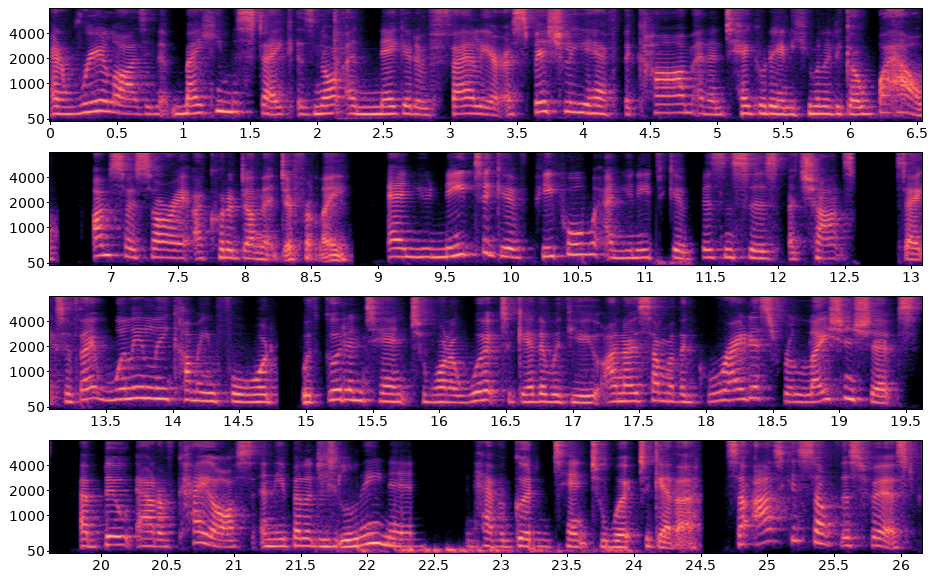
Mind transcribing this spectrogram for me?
and realizing that making mistake is not a negative failure, especially you have the calm and integrity and humility to go, wow, I'm so sorry, I could have done that differently. And you need to give people and you need to give businesses a chance mistakes, if they're willingly coming forward with good intent to want to work together with you, I know some of the greatest relationships are built out of chaos and the ability to lean in and have a good intent to work together. So ask yourself this first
